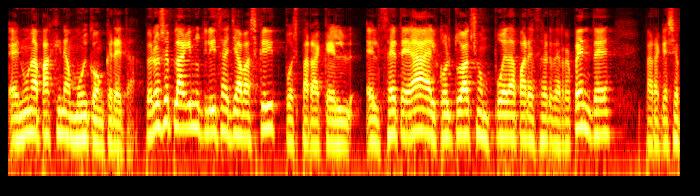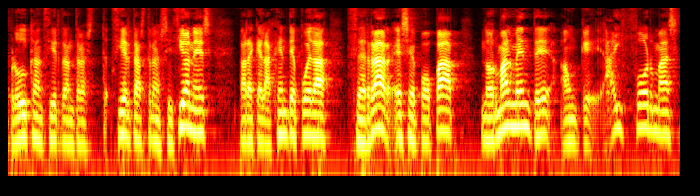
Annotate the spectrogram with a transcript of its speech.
en una página muy concreta. Pero ese plugin utiliza JavaScript pues para que el, el CTA, el call to action, pueda aparecer de repente, para que se produzcan ciertas, transiciones, para que la gente pueda cerrar ese pop-up. Normalmente, aunque hay formas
